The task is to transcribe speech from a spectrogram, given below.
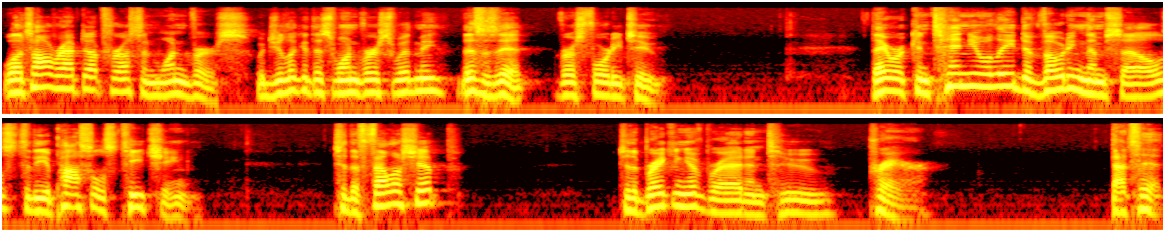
Well, it's all wrapped up for us in one verse. Would you look at this one verse with me? This is it, verse 42. They were continually devoting themselves to the apostles' teaching, to the fellowship, to the breaking of bread and to prayer. That's it.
